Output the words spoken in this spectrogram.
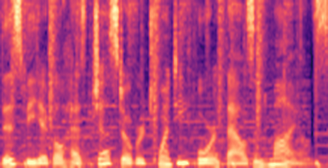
This vehicle has just over 24,000 miles.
